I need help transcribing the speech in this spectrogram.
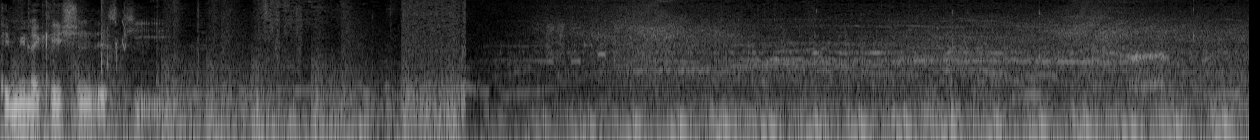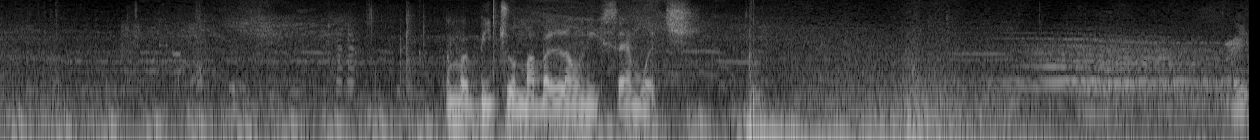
Communication is key. Gonna beat you with my bologna sandwich. Right.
